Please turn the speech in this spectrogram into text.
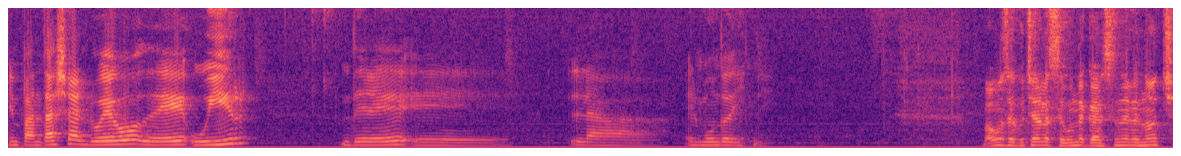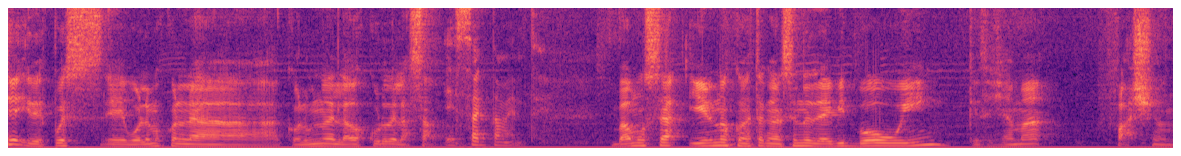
en pantalla luego de huir de eh, la, el mundo Disney. Vamos a escuchar la segunda canción de la noche y después eh, volvemos con la columna del lado oscuro del asado. Exactamente. Vamos a irnos con esta canción de David Bowie que se llama Fashion.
